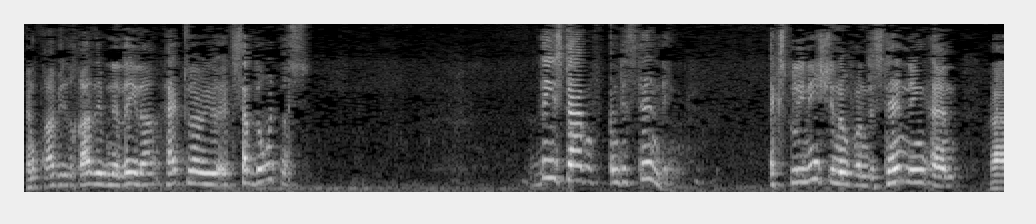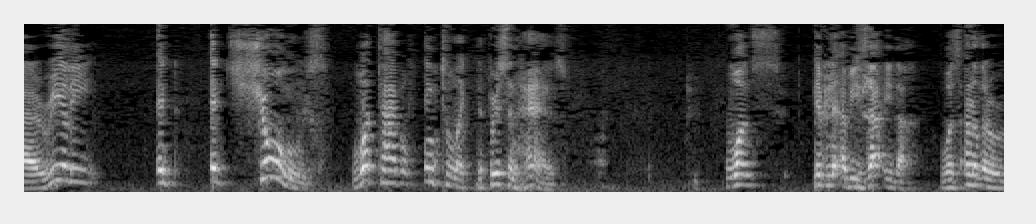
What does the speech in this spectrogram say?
And Qadi ibn Layla had to accept the witness. These type of understanding, explanation of understanding, and uh, really, it it shows what type of intellect the person has. Once Ibn Abi Za'idah was another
